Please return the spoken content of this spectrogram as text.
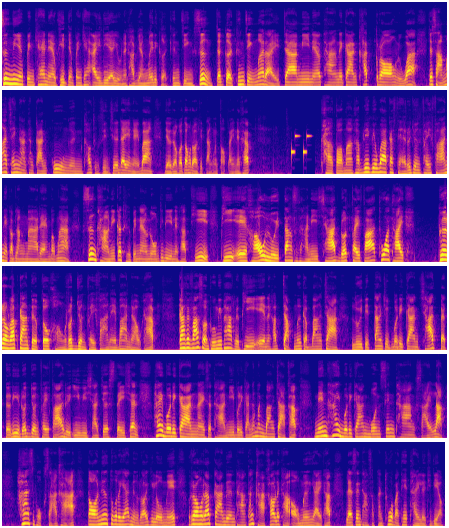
ซึ่งนี่ยังเป็นแค่แนวคิดยังเป็นแค่ไอเดียอยู่นะครับ ยังไม่ได้เกิดขึ้นจริง ซึ่งจะเกิดขึ้นจริงเมื่อไหร่ จะมีแนวทางในการคัดกรองหรือว่าจะสามารถใช้งานทางการกู้เงินเข้าถึงสินเชื่อได้ยังไงบ้าง เดี๋ยวเราก็ต้องรอติดตามกันต่อไปนะครับข่าวต่อมาครับเรียกได้ว่ากระแสรถยนต์ไฟฟ้าเนี่ยกำลังมาแรงมากๆ ซึ่งข่าวนี้ก็ถือเป็นแนวโน้มที่ดีนะครับ ที่ PA เขาลุยตั้งสถานีชาร์จรถไฟฟ้าทั่วไทย พื่อรองรับการเติบโตของรถยนต์ไฟฟ้าในบ้านเราครับ การไฟฟ้าส่วนภูมิภาคหรือ PEA นะครับจับมือกับบางจาก ลุยติดตั้งจุดบริการชาร์จแบตเตอรี่รถยนต์ไฟฟ้าหรือ EV Charger Station ให้บริการในสถานีบริการน้ำมันบางจากครับ เน้นให้บริการบนเส้นทางสายหลัก 56 สาขา ต่อเนื่องทุกระยะ 100 กิโลเมตร รองรับการเดินทางทั้งขาเข้าและขาออกเมืองใหญ่ครับ และเส้นทางสำคัญทั่วประเทศไทยเลยทีเดียว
